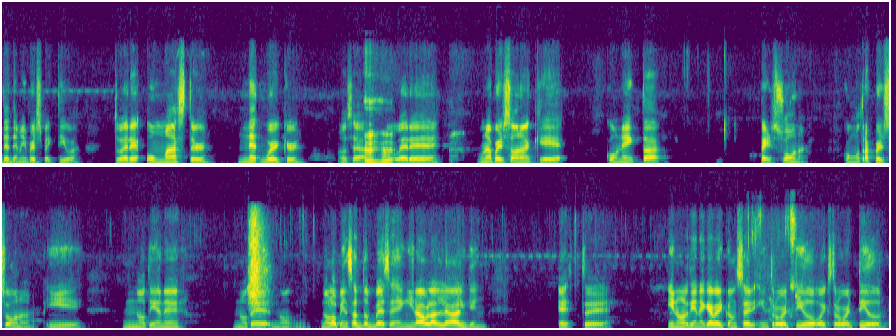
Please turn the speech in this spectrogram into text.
desde mi perspectiva, tú eres un master networker, o sea, tú eres una persona que conecta personas con otras personas y no tienes, no te, no, no lo piensas dos veces en ir a hablarle a alguien, este, y no tiene que ver con ser introvertido o extrovertido,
